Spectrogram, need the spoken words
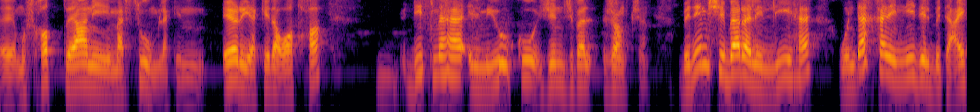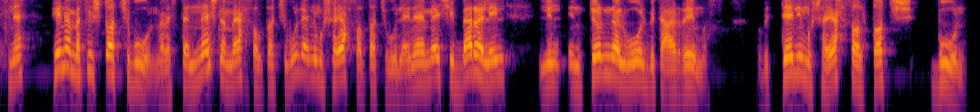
مش خط يعني مرسوم لكن area كده واضحة. دي اسمها ال mucogingival junction. بنمشي parallel ليها وندخل ال needle بتاعتنا. هنا مفيش touch bone ما بستناش لما يحصل touch bone لأن مش هيحصل touch bone لأن أنا ماشي parallel لل internal wall بتاع ال ramus. وبالتالي مش هيحصل touch bone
